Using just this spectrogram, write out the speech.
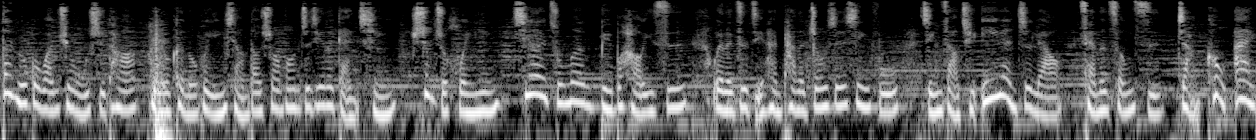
但如果完全无视它，很有可能会影响到双方之间的感情，甚至婚姻。亲爱族们，别不好意思，为了自己和他的终身幸福，尽早去医院治疗，才能从此掌控爱。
